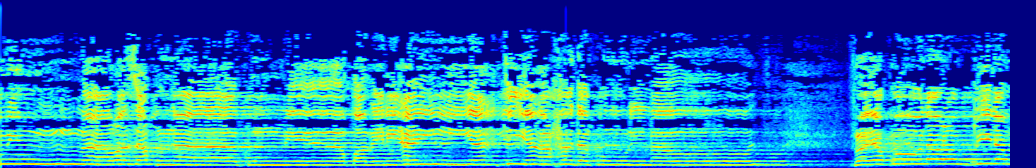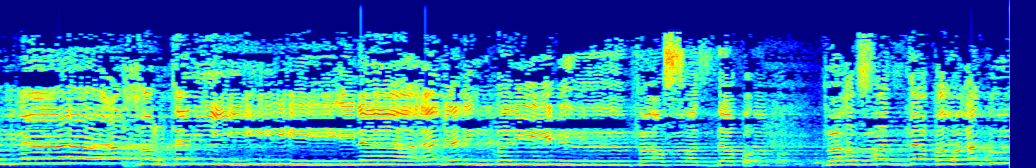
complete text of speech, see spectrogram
مما رزقناكم من قبل أن يأتي أحدكم الموت. فيقول رب لولا أخرتني إلى أجل قريب فأصدق فأصدق وأكن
